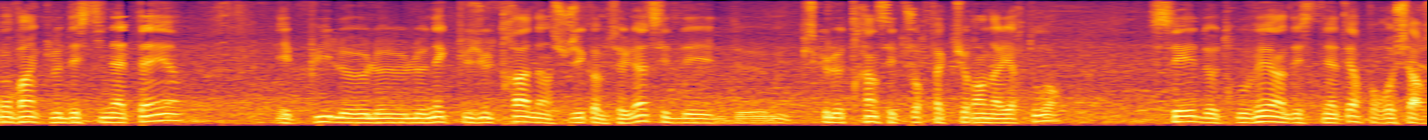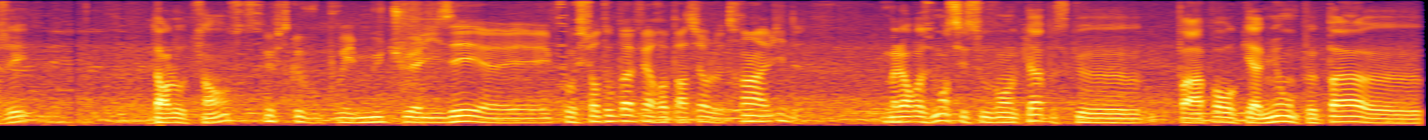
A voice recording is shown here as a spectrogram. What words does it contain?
convaincre le destinataire. Et puis le, nec plus ultra d'un sujet comme celui-là, c'est de, puisque le train c'est toujours facturé en aller-retour, c'est de trouver un destinataire pour recharger dans l'autre sens. Oui, parce que vous pouvez mutualiser, euh, il ne faut surtout pas faire repartir le train à vide. Malheureusement, c'est souvent le cas parce que par rapport au camion, on ne peut pas euh,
